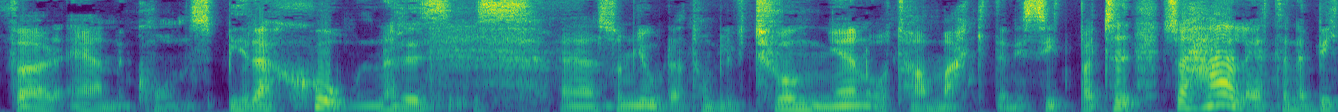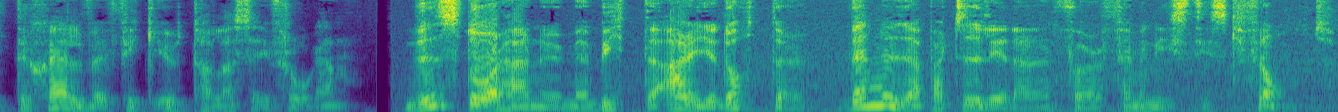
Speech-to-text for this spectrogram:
för en konspiration. Precis. Eh, som gjorde att hon blev tvungen att ta makten i sitt parti. Så här lät det när Bitte själv fick uttala sig i frågan. Vi står här nu med Bitte Arjedotter, den nya partiledaren för Feministisk front.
